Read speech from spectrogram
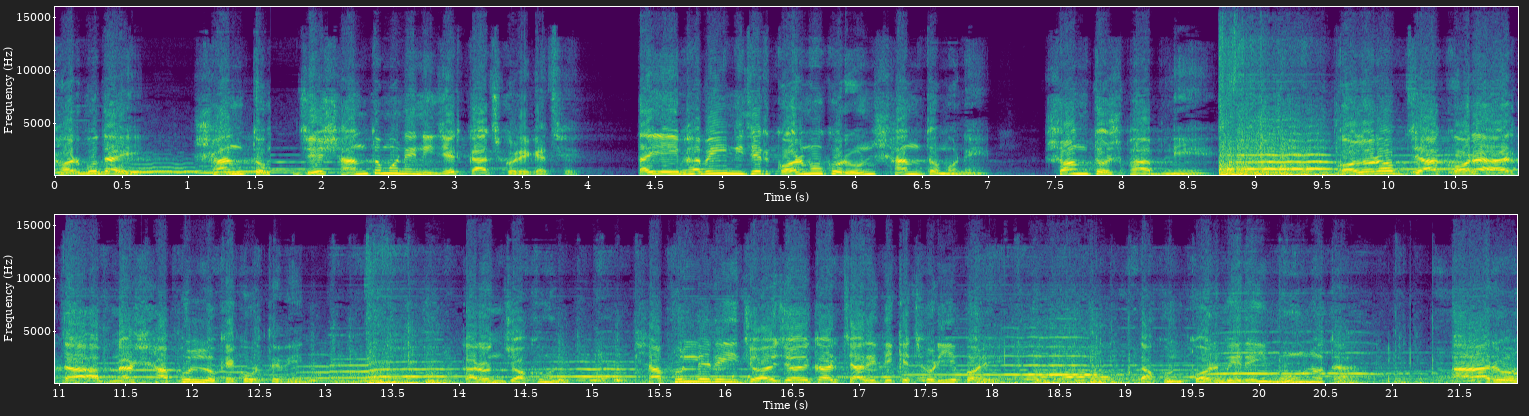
সর্বদাই শান্ত, যে শান্ত মনে নিজের কাজ করে গেছে, তাই এইভাবেই নিজের কর্ম করুন শান্ত মনে, সন্তোষ ভাব নিয়ে। কলরব যা করার তা আপনার সাফল্যকে করতে দিন। কারণ যখন সাফল্যের এই জয় জয়কার চারিদিকে ছড়িয়ে পড়ে, তখন কর্মের এই মৌনতা আরও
